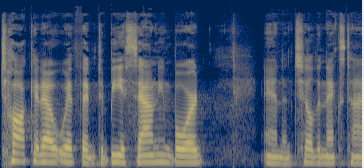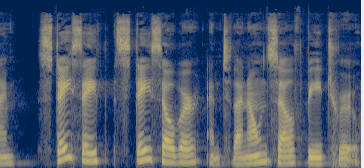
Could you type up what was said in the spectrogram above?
talk it out with and to be a sounding board. And until the next time, stay safe, stay sober, and to thine own self be true.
